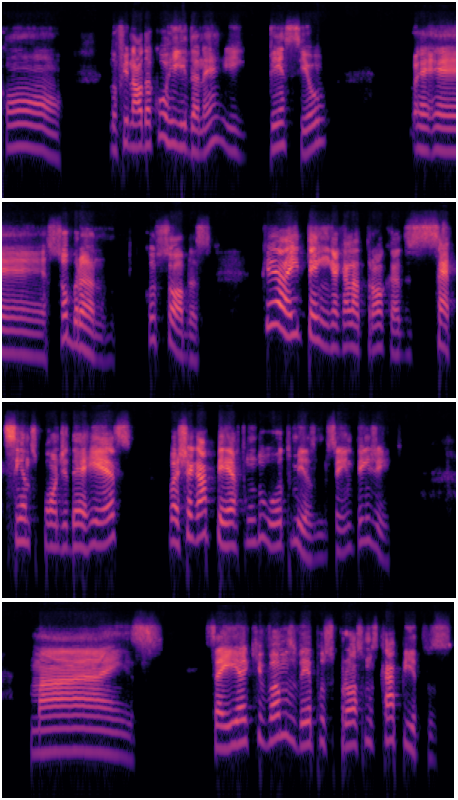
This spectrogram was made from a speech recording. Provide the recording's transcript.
com, no final da corrida, né? E venceu é, é, sobrando, com sobras. Porque aí tem aquela troca de 700 pontos de DRS, vai chegar perto um do outro mesmo, isso aí não tem jeito. Mas isso aí é que vamos ver para os próximos capítulos.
